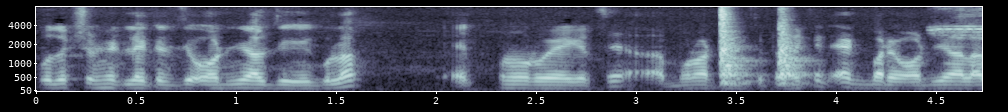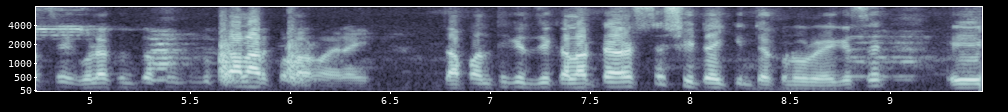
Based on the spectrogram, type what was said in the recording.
প্রজেকশন হেডলাইটের যে অরিজিনাল যে এগুলো, এখনও রয়ে গেছে। বোনার ট্যাঙ্কিটা দেখেন, একবারে অরিজিনাল আছে। এগুলো কিন্তু এখন কিন্তু কালার করা হয় নাই। জাপান থেকে যে কালারটা আসছে, সেটাই কিন্তু এখনও রয়ে গেছে। এই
